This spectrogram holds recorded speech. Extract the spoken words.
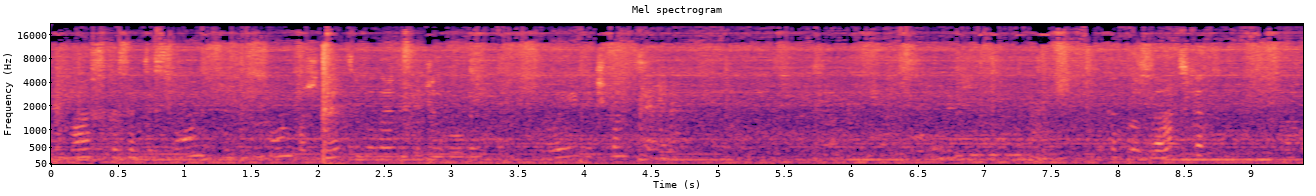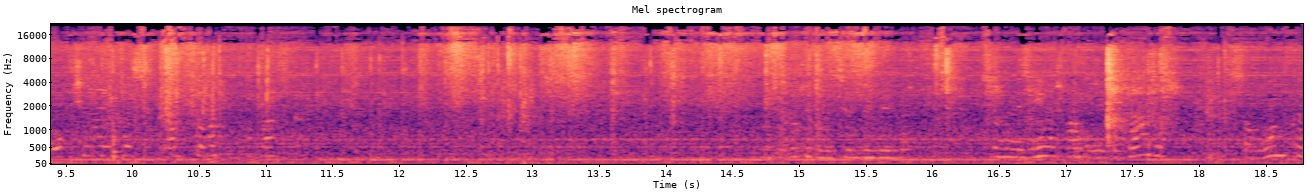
ковбаска, сантисон, сантисон, паштет цибулевий печінковий, випічка. Козацька, копчена якась раптова ковбаска. Дуже дуже величезний вибір. Що не знімеш, вам не покажеш. Соломка,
